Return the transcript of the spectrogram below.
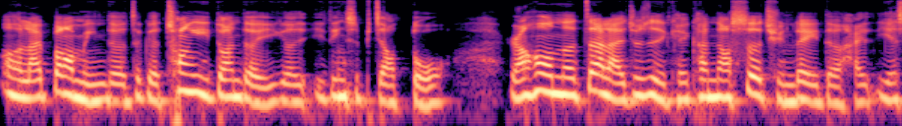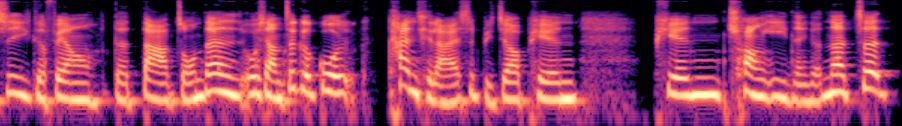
呃，来报名的这个创意端的一个一定是比较多。然后呢，再来就是你可以看到社群类的，还也是一个非常的大众。但是我想这个过看起来还是比较偏偏创意那个。那这。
